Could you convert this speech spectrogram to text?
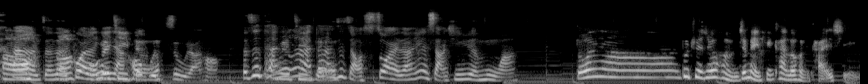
啊，真的，过来跟你讲 hold 不住了哈。可是谈恋爱当然是找帅的，因为赏心悦目啊。对啊，不觉得就很，就每天看都很开心。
